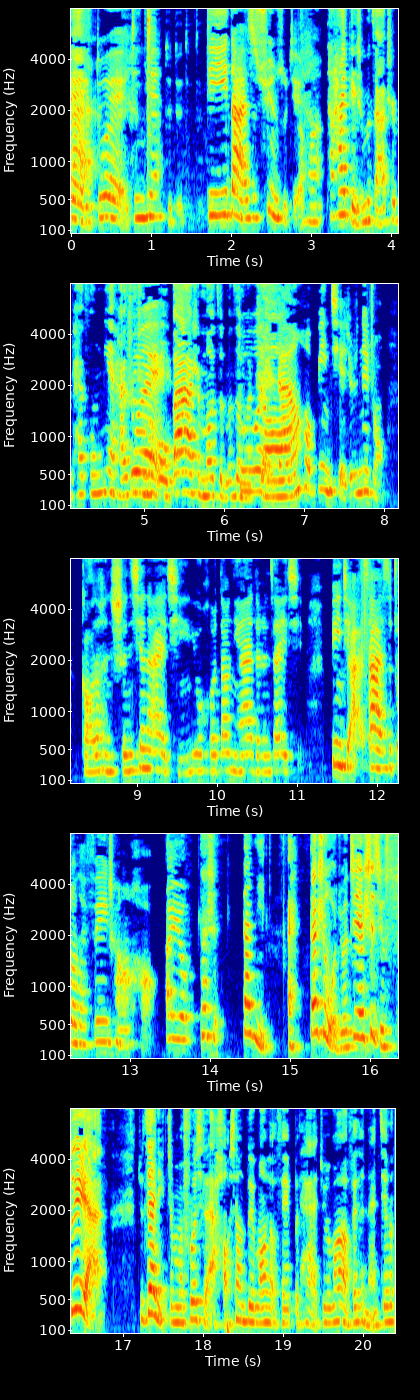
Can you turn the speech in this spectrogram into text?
爱。对，今天对对对对，第一大 S 迅速结婚，他还给什么杂志拍封面，还说什么欧巴什么怎么怎么对，着。然后并且就是那种搞得很神仙的爱情，又和当年爱的人在一起，并且啊大 S 状态非常好。哎呦，但是但你哎，但是我觉得这件事情虽然就在你这么说起来，好像对汪小菲不太，就是汪小菲很难接受，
